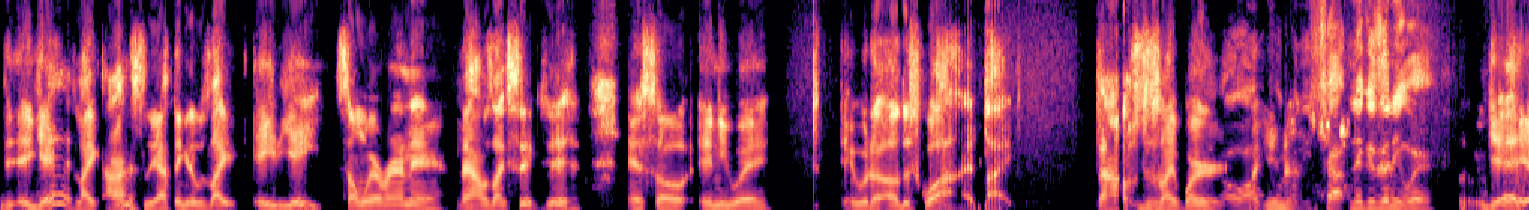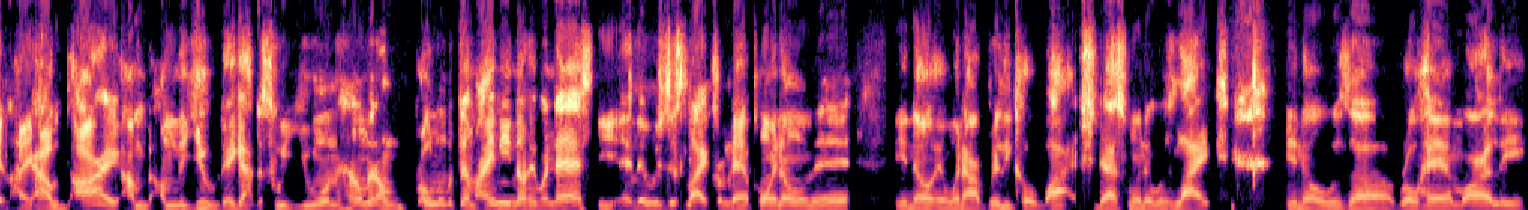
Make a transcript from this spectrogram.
yeah, like honestly, I think it was like '88, somewhere around there. Now I was like six, yeah. And so anyway, they were the other squad. Like I was just like, word. Oh, like, you know, these chop niggas anyway. Yeah, like I was all right. I'm I'm the U. They got the sweet U on the helmet. I'm rolling with them. I didn't even know they were nasty. And it was just like from that point on, man. You know, and when I really could watch, that's when it was like, you know, it was uh Rohan Marley.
